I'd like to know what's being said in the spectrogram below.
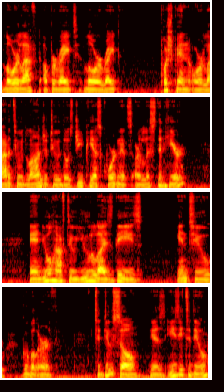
lower left, upper right, lower right push pin or latitude, longitude, those GPS coordinates are listed here. And you'll have to utilize these into Google Earth. To do so is easy to do.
